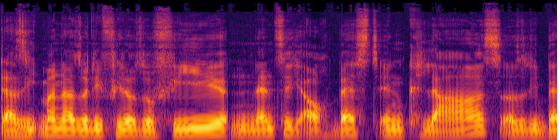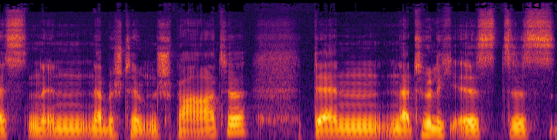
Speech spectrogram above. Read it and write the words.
Da sieht man also, die Philosophie nennt sich auch Best in Class, also die Besten in einer bestimmten Sparte. Denn natürlich ist es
